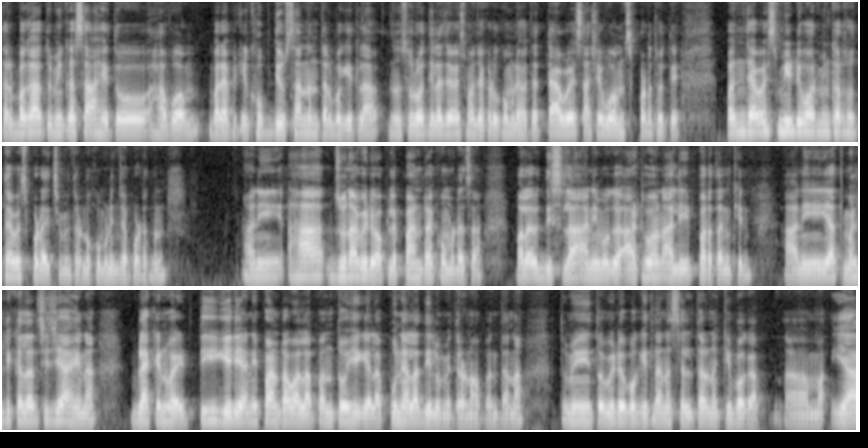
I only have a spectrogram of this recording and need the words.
तर बघा तुम्ही कसा आहे तो हा वम बऱ्यापैकी खूप दिवसानंतर बघितला. सुरुवातीला ज्यावेळेस माझ्याकडे कोंबड्या होत्या त्यावेळेस असे वम्स पडत होते. पण ज्यावेळेस मी डिवॉर्मिंग करत त्यावेळेस पडायचे मित्रांनो कोंबडींच्या पोटातून. आणि हा जुना व्हिडिओ आपल्या पांढऱ्या कोंबड्याचा. मला दिसला आणि मग आठवण आली परत आणखीन. आणि यात मल्टी कलरची जी आहे ना ब्लॅक अँड व्हाईट ती गेली आणि पांढरावाला पण तोही गेला. पुण्याला दिलो मित्रांनो आपण त्यांना. तुम्ही तो व्हिडिओ बघितला नसेल तर नक्की बघा. या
